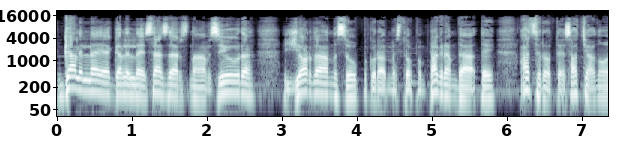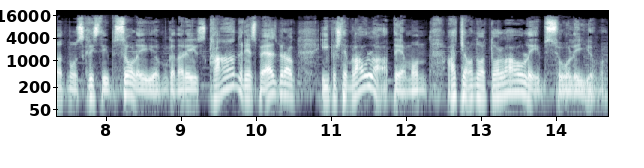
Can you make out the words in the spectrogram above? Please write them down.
Galileja, Galilejas ezers, Nāves jūra, Jordānas upe, kurā mēs topam pagremdēti, atceroties, atjaunojot mūsu kristības solījumu, gan arī uz kānu ir iespēja aizbraukt īpaši tiem laulātiem un atjaunot to laulības solījumu.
